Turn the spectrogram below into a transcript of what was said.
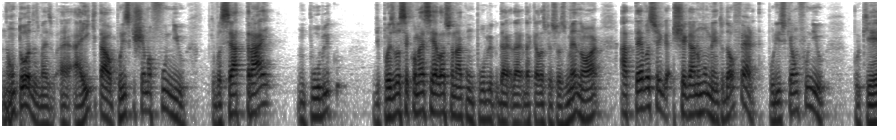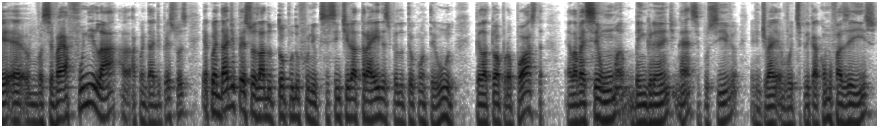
não todas, mas é, aí que tá, por isso que chama funil. Que você atrai um público, depois você começa a se relacionar com o público da, da, daquelas pessoas menor, até você chegar no momento da oferta. Por isso que é um funil. Porque é, você vai afunilar a, a, quantidade de pessoas e a quantidade de pessoas lá do topo do funil que se sentiram atraídas pelo teu conteúdo, pela tua proposta, ela vai ser uma bem grande, né, se possível. A gente vai, eu vou te explicar como fazer isso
